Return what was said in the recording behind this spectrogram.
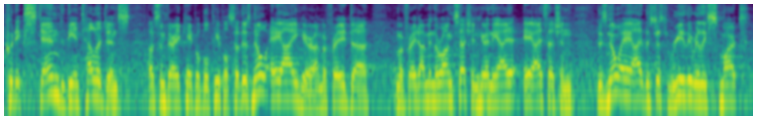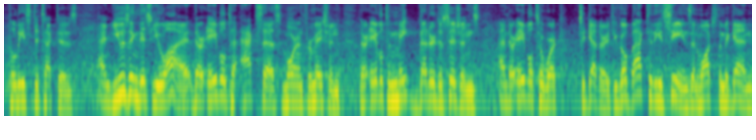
could extend the intelligence of some very capable people. So there's no AI here. I'm afraid, uh, I'm afraid I'm in the wrong session here in the AI session. There's no AI, there's just really, really smart police detectives. And using this UI, they're able to access more information, they're able to make better decisions, and they're able to work together. If you go back to these scenes and watch them again,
